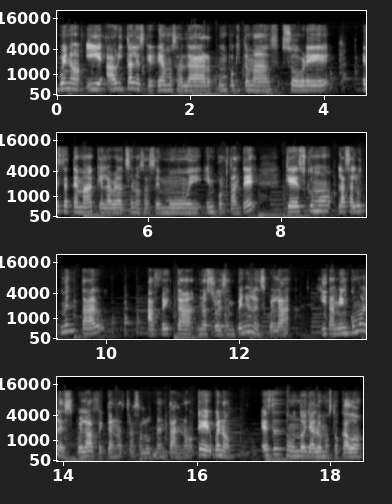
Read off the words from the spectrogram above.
Bueno, y ahorita les queríamos hablar un poquito más sobre este tema que la verdad se nos hace muy importante, que es cómo la salud mental afecta nuestro desempeño en la escuela y también cómo la escuela afecta nuestra salud mental, ¿no? Que bueno, este segundo ya lo hemos tocado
